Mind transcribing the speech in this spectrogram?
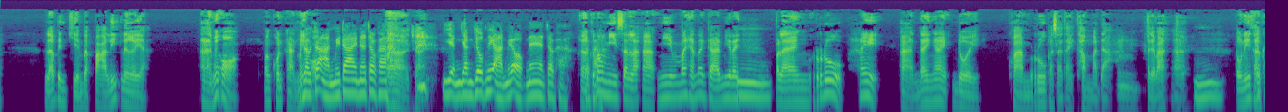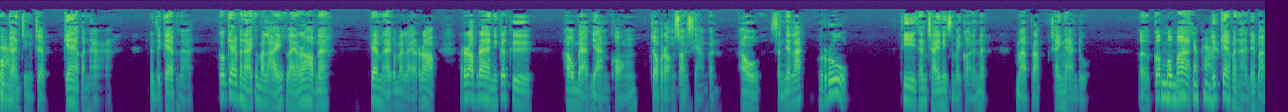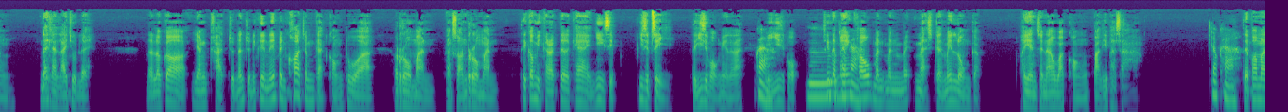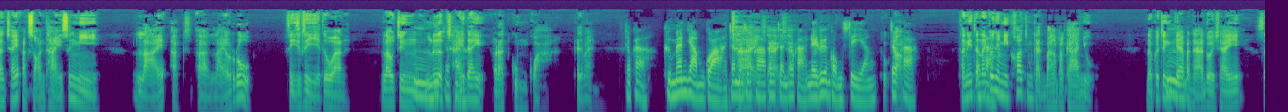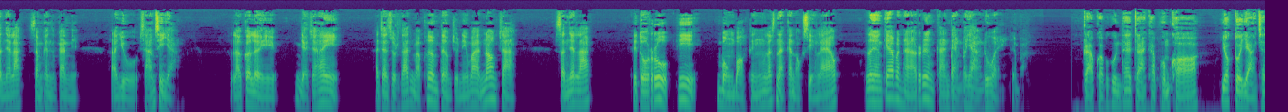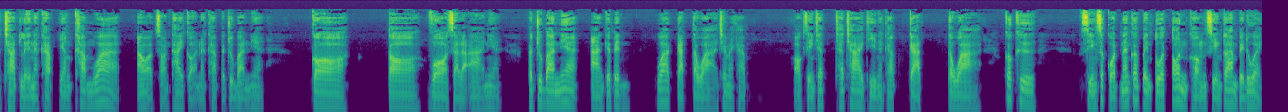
แล้วเป็นเขียนแบบปาลีเลยอะ อ่านไม่ออก บางคนอ่านไม่ออกเราจะอ่านไม่ได้นะเจ้าค่ะอ่าใช่อย่างอย่างโยมนี่อ่านไม่ออกแน่เจ้าค่ะเออก็ต้องมีสระอะมีมหันตการมีอะไรอืมแปลงรูปให้อ่านได้ง่ายโดยความรู้ภาษาไทยธรรมดาอืมเข้าใจปะอ่าอืมตรงนี้ทางเจ้าค่ะโครงการจึงจะแก้ปัญหามันจะแก้ปัญหา ก็แก้ปัญหากันมาหลายหลายรอบนะ แก้ปัญหากันมาหลายรอบ รอบแรกนี่ก็คือ เอาแบบอย่างของจอปรอักษรสยามกัน เอาสัญลักษณ์รูป ที่ท่านใช้ในสมัยก่อนนั้นน่ะ มาปรับใช้งานดู เออก็พบว่าอืมเจ้าค่ะเฮ้ยแก้ปัญหาได้บางได้หลาย ๆ จุดเลย แล้วแล้วก็ยังขาดจุดนั้นจุดนี้คือนี่เป็นข้อจำกัดของตัวโรมัน อักษรโรมัน ที่ก็มี character แค่ยี่สิบยี่สิบสี่หรือยี่สิบหกเนี่ยนะค่ะมียี่สิบหกอืมซึ่งทำให้จ้ค่ะเขามันมันไม่ match กันไม่ลงกับพยัญชนะวรรคของปาลีภาษา เจ้าค่ะ แต่พอมาใช้อักษรไทยซึ่งมีหลายอักษอ่าหลายรูป 44 ตัว เราจึงอืมเลือกเจ้าค่ะใช้ได้รัดกุมกว่าเข้าใจไหมเจ้าค่ะ คือแม่นยำกว่าใช่ไหมใช่เจ้าค่ะใช่พระอาจารย์ใช่เจ้าค่ะ ในเรื่องของเสียงถูกต้องเจ้าค่ะทางนี้ทางนั้นเจ้าค่ะก็ยังมีข้อจำกัดบางประการอยู่ เราก็จึงอืมแก้ปัญหาโดยใช้สัญลักษณ์สำคัญสำคัญเนี่ยอ่าอยู่สามสี่อย่าง แล้วก็เลยอยากจะให้อาจารย์สุรทัศน์มาเพิ่มเติมจุดนี้ว่านอกจากสัญลักษณ์คือตัวรูปที่บ่งบอกถึงลักษณะการออกเสียงแล้ว เรายังแก้ปัญหาเรื่องการแบ่งพยางค์ด้วยใช่ปะ กราบขอบพระคุณท่านอาจารย์ครับ ผมขอยกตัวอย่างชัดๆเลยนะครับ อย่างคำว่าเอาอักษรไทยก่อนนะครับ ปัจจุบันเนี่ยกตวสระอาเนี่ยปัจจุบันเนี่ยอ่านกันเป็นว่ากัดตวาใช่ไหมครับ ออกเสียงช้าๆอีกทีนะครับ กัดตวา ก็คือเสียงสะกดนั้นก็เป็นตัวต้นของเสียงกล้ามไปด้วย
